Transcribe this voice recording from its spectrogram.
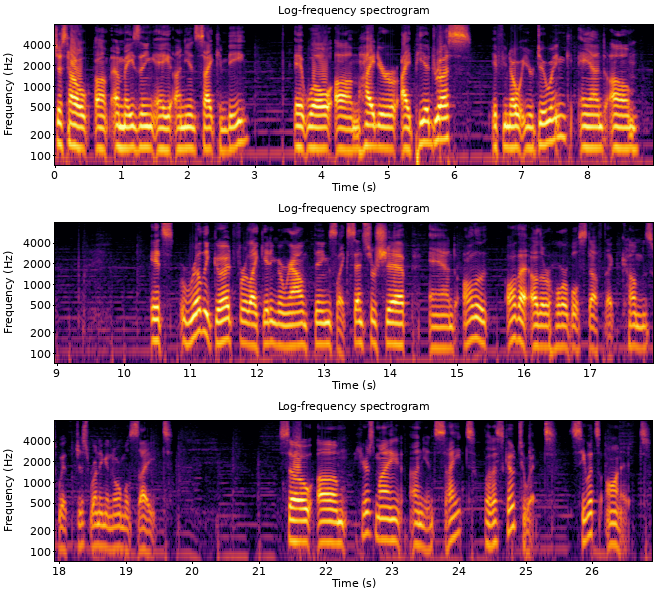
just how um, amazing a Onion site can be. It will um, hide your IP address if you know what you're doing, and um, it's really good for like getting around things like censorship and all the all that other horrible stuff that comes with just running a normal site. So, um, here's my Onion site. Let us go to it. See what's on it.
